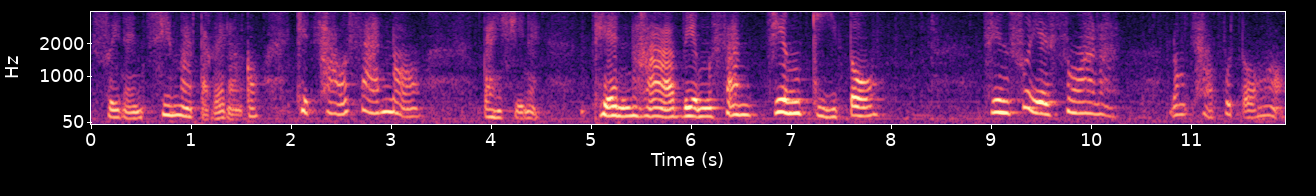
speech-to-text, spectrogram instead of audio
虽然起码逐个人讲去草山咯，但是呢，天下名山净几多，真水的山啦，拢差不多吼。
